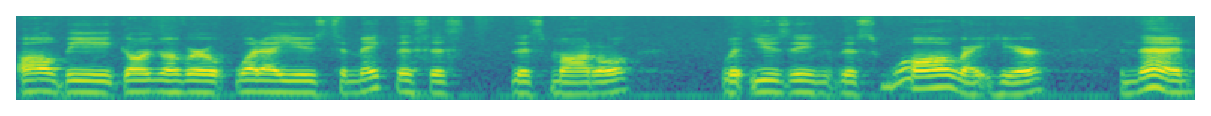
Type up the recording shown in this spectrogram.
I'll be going over what I used to make this, this, this model with using this wall right here. And then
